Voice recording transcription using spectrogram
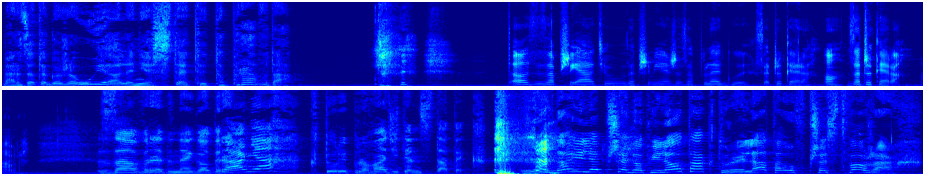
Bardzo tego żałuję, ale niestety to prawda. To za przyjaciół, za przymierze, za poległych, za Jokera. O, za Jokera, dobra. Za wrednego drania, który prowadzi ten statek. Dla najlepszego pilota, który latał w przestworzach.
